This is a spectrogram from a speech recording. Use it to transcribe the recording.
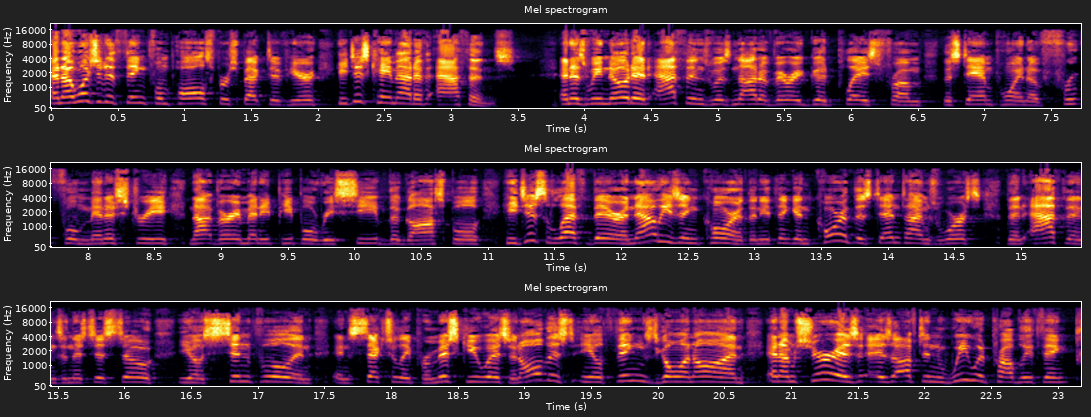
And I want you to think from Paul's perspective here. He just came out of Athens. And as we noted, Athens was not a very good place from the standpoint of fruitful ministry. Not very many people received the gospel. He just left there, and now he's in Corinth. And you think, in Corinth is ten times worse than Athens, and it's just so you know sinful and, and sexually promiscuous, and all this you know things going on. And I'm sure as as often we would probably think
